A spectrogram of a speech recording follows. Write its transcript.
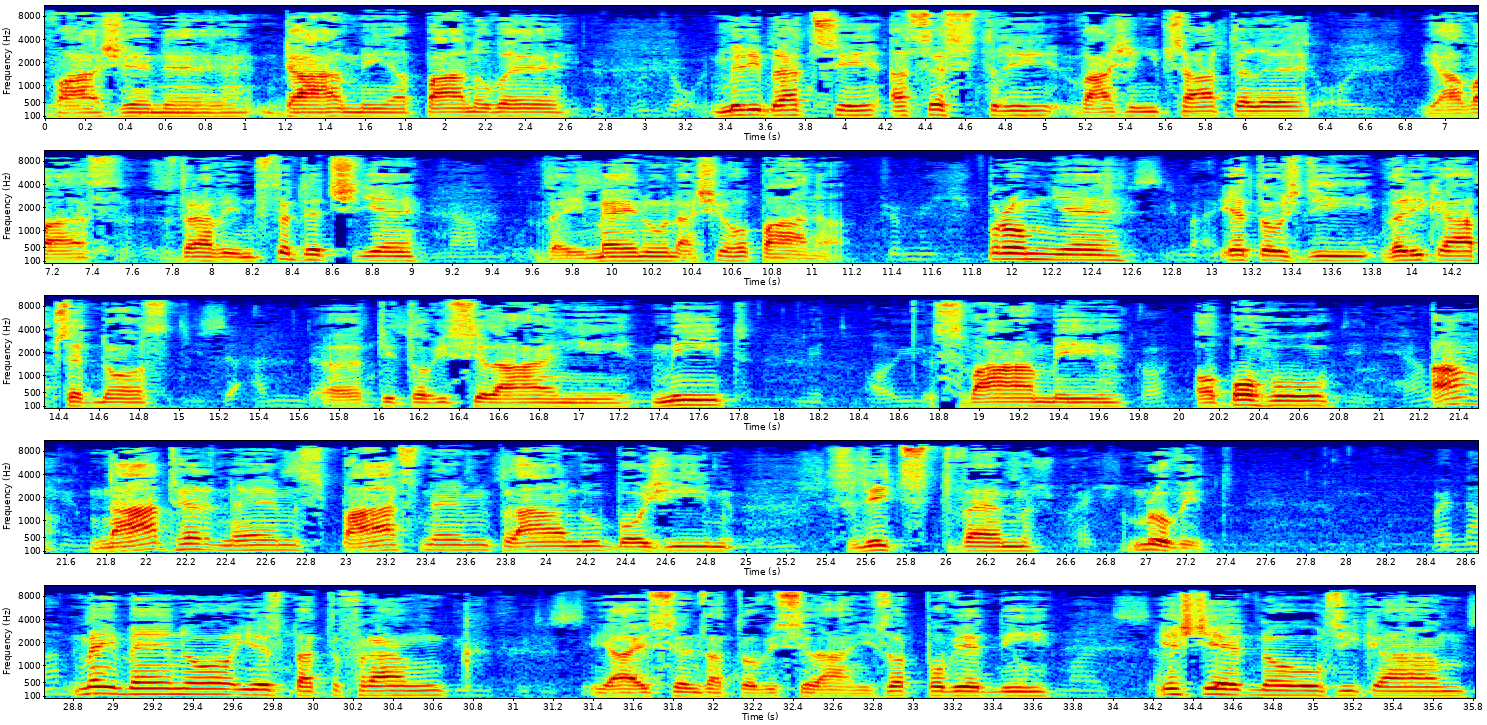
Vážené dámy a pánové, milí bratři a sestry, vážení přátelé, já vás zdravím srdečně ve jménu našeho pána. Pro mě je to vždy veliká přednost eh, tyto vysílání mít s vámi o Bohu a nádherném spásném plánu božím s lidstvem mluvit. Mé jméno je Bart Frank, já jsem za to vysílání zodpovědný. Ještě jednou říkám,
